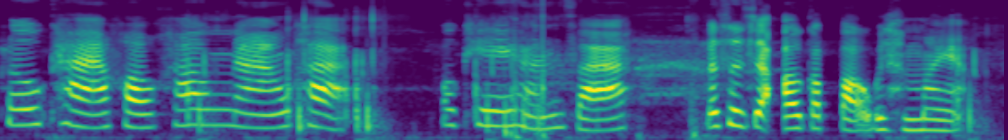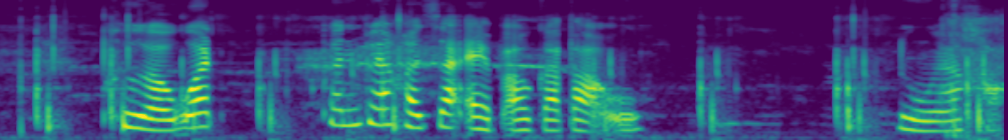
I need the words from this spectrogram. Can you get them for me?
ครูขาขอเข้าห้องน้ำค่ะ โอเคหันษาแล้วเธอจะเอากระเป๋าไปทำไมอะเผื่อว่าเพื่อนๆเขาจะแอบเอากระเป๋าหนูอะค่ะ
